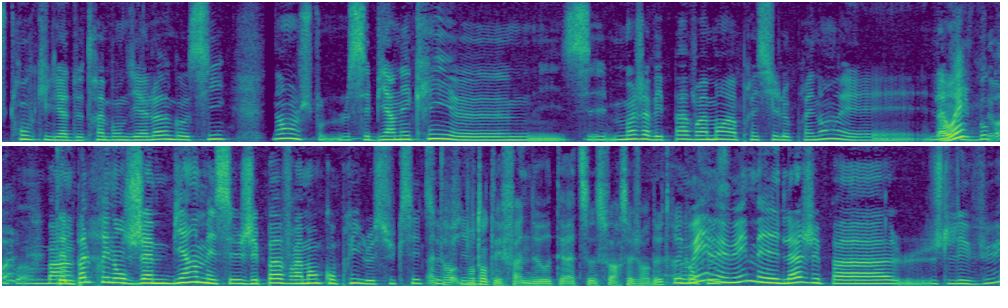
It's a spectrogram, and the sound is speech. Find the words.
je trouve qu'il y a de très bons dialogues aussi. Non, c'est bien écrit. euh, moi, j'avais pas vraiment apprécié le prénom et là, Ah ouais? beaucoup. bah, T'aimes pas le prénom? J'aime bien, mais j'ai pas vraiment compris le succès de ce Attends, film. pourtant t'es fan de Au théâtre ce soir, ce genre de truc. Oui, en plus. oui, oui, mais là, j'ai pas. Je l'ai vu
